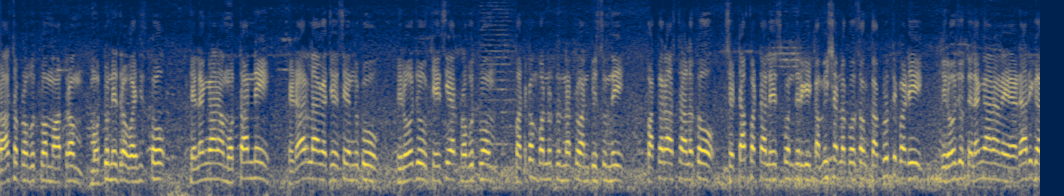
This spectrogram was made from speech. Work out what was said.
రాష్ట్ర ప్రభుత్వం మాత్రం మొద్దు నిద్ర వహిస్తూ తెలంగాణ మొత్తాన్ని ఎడారిలాగా చేసేందుకు ఈరోజు కేసీఆర్ ప్రభుత్వం పథకం పన్నుతున్నట్టు అనిపిస్తుంది. పక్క రాష్ట్రాలతో చెట్టా పట్టాలు వేసుకొని తిరిగి కమిషన్ల కోసం కకృతి పడి ఈరోజు తెలంగాణ ఎడారిగా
